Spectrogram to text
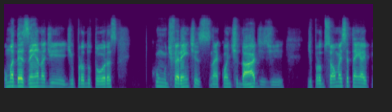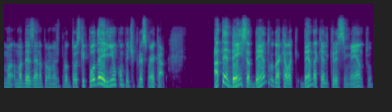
uma dezena de, de produtoras com diferentes né, quantidades de, de produção, mas você tem aí uma, uma dezena, pelo menos, de produtores que poderiam competir por esse mercado. A tendência dentro, daquela, dentro daquele crescimento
